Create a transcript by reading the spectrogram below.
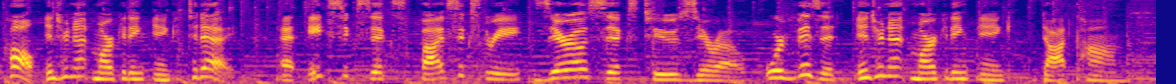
call Internet Marketing Inc. today at 866 563 0620 or visit InternetMarketingInc.com.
